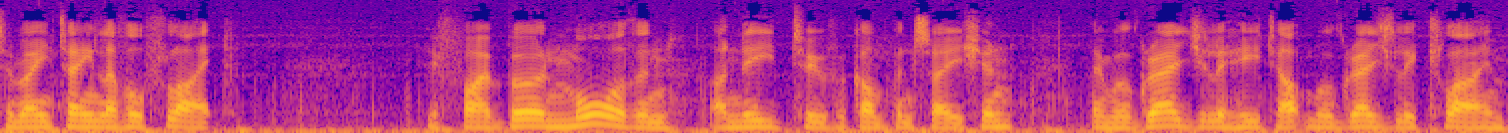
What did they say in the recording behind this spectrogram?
to maintain level flight. If I burn more than I need to for compensation, then we'll gradually heat up and we'll gradually climb.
